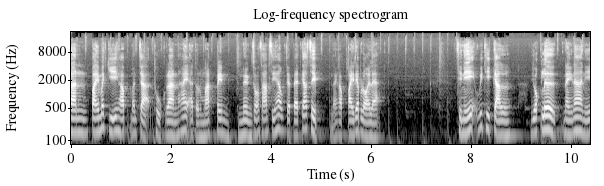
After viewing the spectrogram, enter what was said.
รันไปเมื่อกี้ครับ มันจะถูกรันให้อัตโนมัติเป็น 1 2 3 4 5 6 7 8 9 10นะครับไปเรียบร้อยแล้ว ทีนี้วิธีการยกเลิกในหน้านี้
